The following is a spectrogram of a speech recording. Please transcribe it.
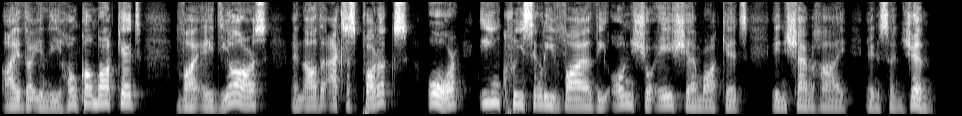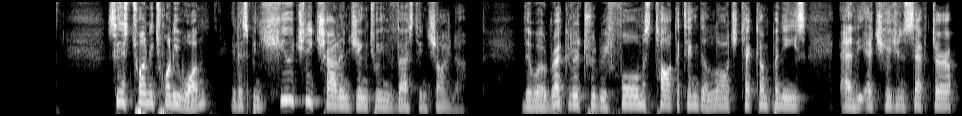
either in the Hong Kong market via ADRs and other access products, or increasingly via the onshore A-share markets in Shanghai and Shenzhen. Since 2021, it has been hugely challenging to invest in China. There were regulatory reforms targeting the large tech companies and the education sector.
